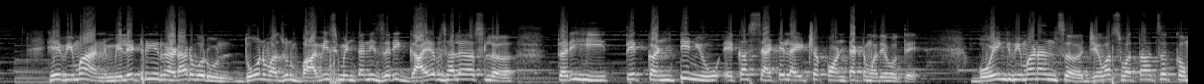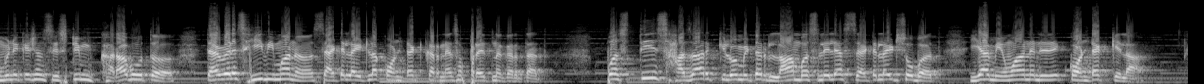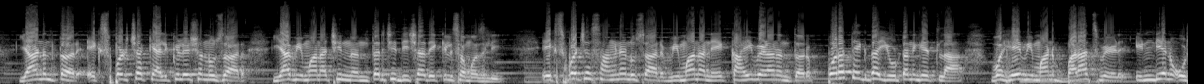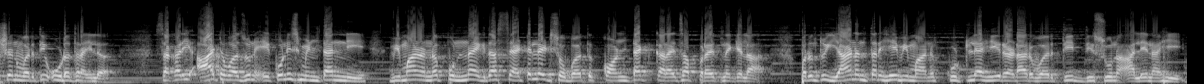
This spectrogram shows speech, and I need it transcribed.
हे विमान मिलिटरी रडारवरून दोन वाजून बावीस मिनिटांनी जरी गायब झालं असलं तरीही ते कंटिन्यू एका सॅटेलाईटच्या कॉन्टॅक्टमध्ये होते. बोईंग विमानांचं जेव्हा स्वतःचं कम्युनिकेशन सिस्टीम खराब होतं त्यावेळेस ही विमानं सॅटेलाईटला कॉन्टॅक्ट करण्याचा प्रयत्न करतात. पस्तीस हजार किलोमीटर लांब असलेल्या सॅटेलाईटसोबत या विमानाने कॉन्टॅक्ट केला. यानंतर एक्सपर्टच्या कॅल्क्युलेशननुसार या विमानाची नंतरची दिशा देखील समजली. एक्सपर्टच्या सांगण्यानुसार विमानाने काही वेळानंतर परत एकदा युटर्न घेतला व हे विमान बराच वेळ इंडियन ओशनवरती उडत राहिलं. सकाळी आठ वाजून एकोणीस मिनिटांनी विमानानं पुन्हा एकदा सॅटेलाईटसोबत कॉन्टॅक्ट करायचा प्रयत्न केला. परंतु यानंतर हे विमान कुठल्याही रडारवरती दिसून आले नाही.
